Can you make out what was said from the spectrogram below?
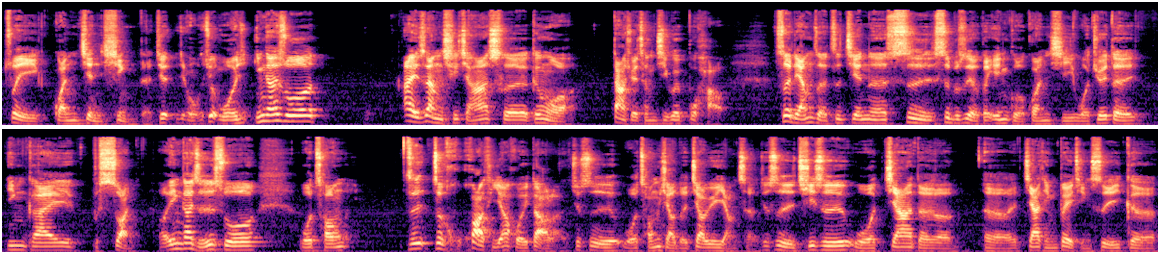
最关键性的，就我就我应该说，爱上骑脚踏车跟我大学成绩会不好，这两者之间呢，是是不是有个因果关系？我觉得应该不算，呃，应该只是说我从这这话题要回到了，就是我从小的教育养成，就是其实我家的呃家庭背景是一个。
